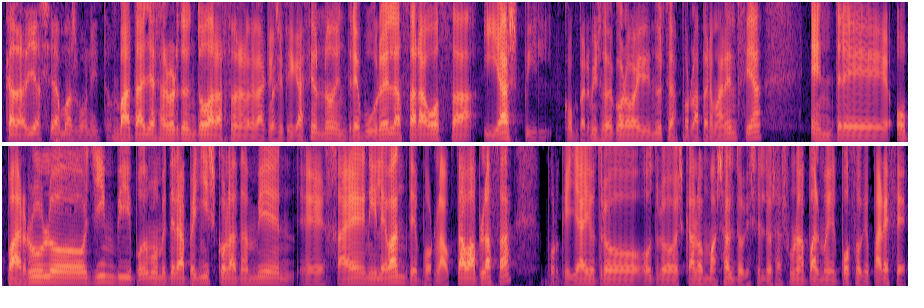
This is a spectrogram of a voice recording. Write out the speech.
cada día sea más bonito. Batallas, Alberto, en todas las zonas de la clasificación, ¿no? Entre Burela, Zaragoza y Aspil, con permiso de Córdoba y de Industrias por la permanencia. Entre Oparrulo, Jimbi, podemos meter a Peñíscola también, eh, Jaén y Levante por la octava plaza, porque ya hay otro, otro escalón más alto, que es el de Osasuna, Palma y el Pozo, que parece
